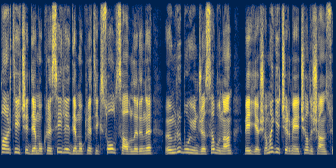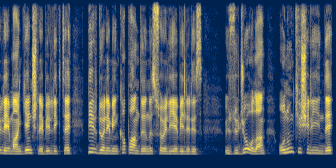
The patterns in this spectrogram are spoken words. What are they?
parti içi demokrasiyle demokratik sol savlarını ömrü boyunca savunan ve yaşama geçirmeye çalışan Süleyman Genç'le birlikte bir dönemin kapandığını söyleyebiliriz. Üzücü olan onun kişiliğinde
